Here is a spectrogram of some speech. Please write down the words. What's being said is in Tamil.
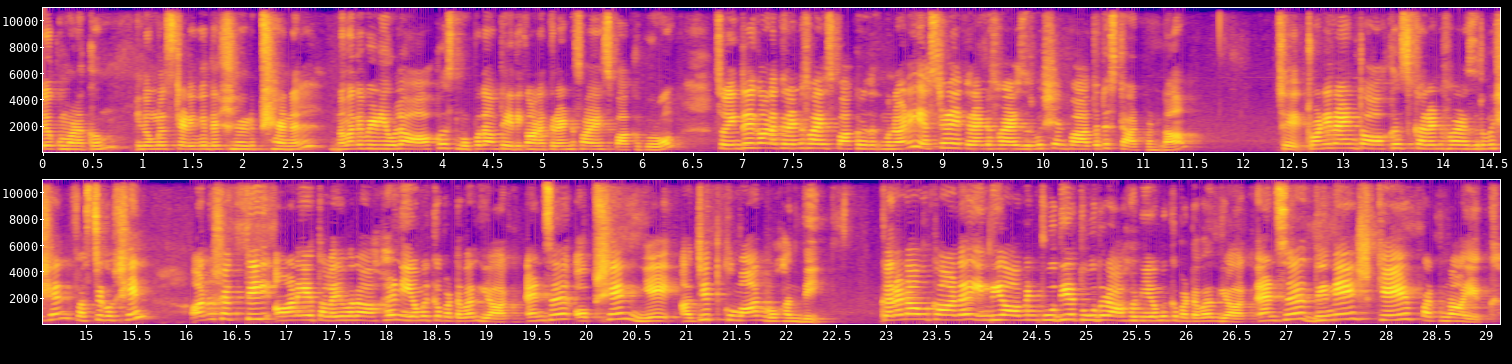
எல்லோருக்கும் வணக்கம். இது உங்கள் ஸ்டடி வித் யூடியூப் சேனல் நம்ம இந்த வீடியோவில் ஆகஸ்ட் முப்பதாம் தேதிக்கான கரண்ட் ஃபயர்ஸ் பார்க்க போகிறோம் ஸோ இன்றைக்கான கரண்ட் ஃபயர்ஸ் பார்க்கறதுக்கு முன்னாடி எஸ்டர்டே கரண்ட் ஃபயர்ஸ் ரிவிஷன் பார்த்துட்டு ஸ்டார்ட் பண்ணலாம். சரி twenty ninth August current affairs revision first question அணுசக்தி ஆணைய தலைவராக நியமிக்கப்பட்டவர் யார்? Answer option A Ajit Kumar Mohanty. கனடாவுக்கான இந்தியாவின் புதிய தூதராக நியமிக்கப்பட்டவர் யார்? Answer Dinesh K. பட்நாயக்.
